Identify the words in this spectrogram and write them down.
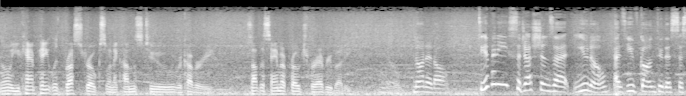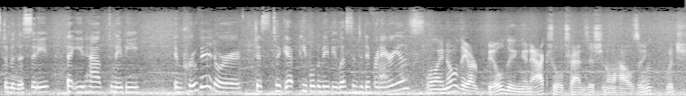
No, you can't paint with brushstrokes when it comes to recovery. It's not the same approach for everybody. No, not at all. Do you have any suggestions that you know, as you've gone through this system in the city, that you'd have to maybe improve it or just to get people to maybe listen to different areas? Well, I know they are building an actual transitional housing, which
